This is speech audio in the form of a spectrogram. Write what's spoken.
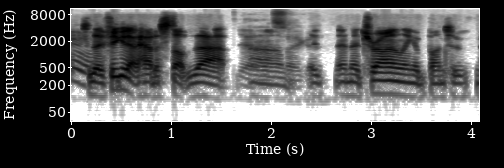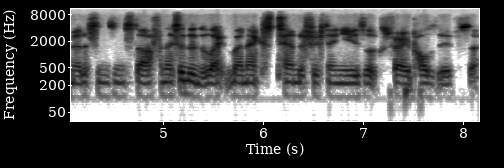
So Mm. they figured out how to stop that, Yeah, um, so it- and they're trialing a bunch of medicines and stuff. And they said that like the next ten to fifteen years looks very positive. So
